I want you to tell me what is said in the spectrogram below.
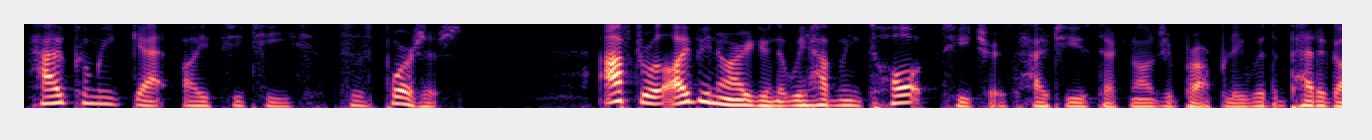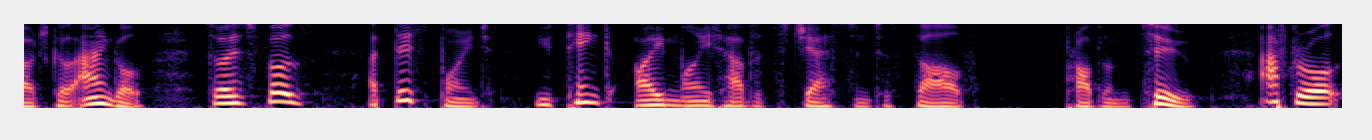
How can we get ICT to support it? After all, I've been arguing that we haven't been taught teachers how to use technology properly with a pedagogical angle. So I suppose at this point, you think I might have a suggestion to solve problem two. After all,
